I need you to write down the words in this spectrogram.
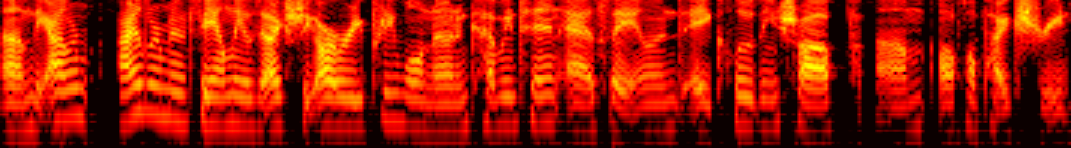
Um, the Eilerman family was actually already pretty well known in Covington as they owned a clothing shop um, off on Pike Street.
